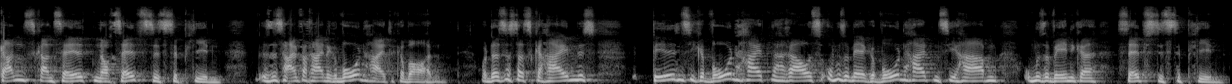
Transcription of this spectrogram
ganz, ganz selten noch Selbstdisziplin. Es ist einfach eine Gewohnheit geworden. Und das ist das Geheimnis. Bilden Sie Gewohnheiten heraus. Umso mehr Gewohnheiten Sie haben, umso weniger Selbstdisziplin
